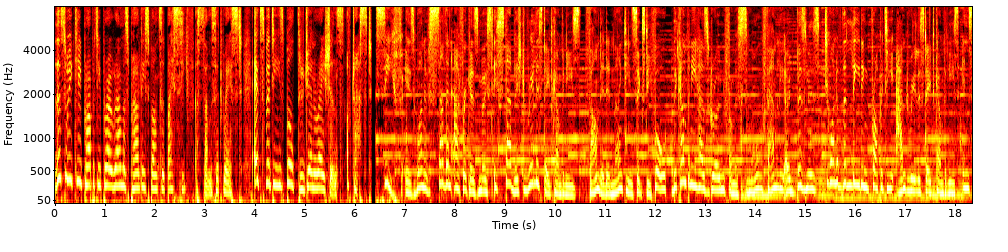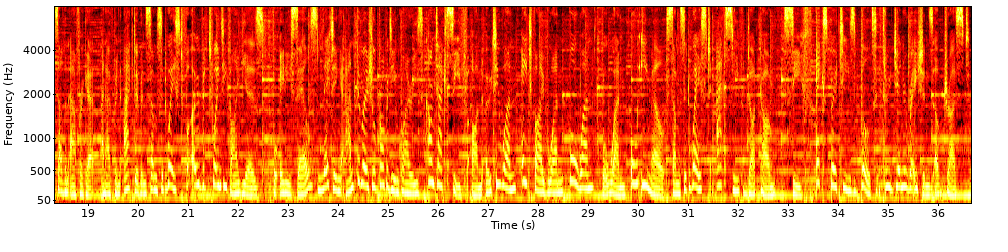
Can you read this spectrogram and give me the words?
This weekly property program is proudly sponsored by Seeff, Somerset West. Expertise built through generations of trust. Seeff is one of Southern Africa's most established real estate companies. Founded in 1964, the company has grown from a small family owned business to one of the leading property and real estate companies in Southern Africa and I've been active in Somerset West for over 25 years. For any sales, letting, and commercial property inquiries, contact Seeff on 021 851 4141 or email somersetwest at seeff.com. Seeff, expertise built through generations of trust.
